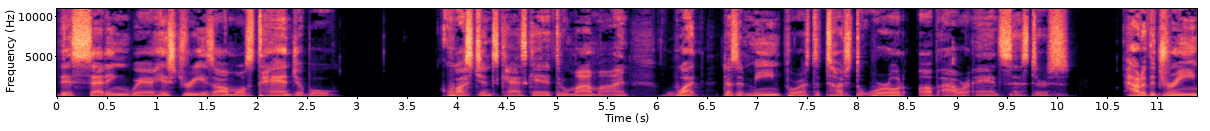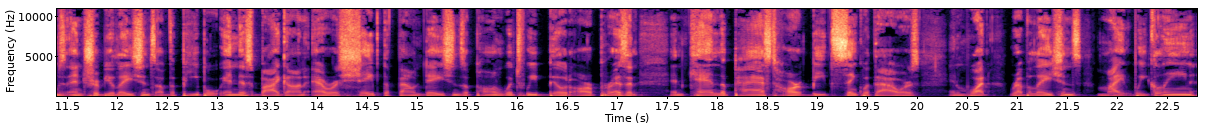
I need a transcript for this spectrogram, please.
this setting where history is almost tangible, questions cascaded through my mind. What does it mean for us to touch the world of our ancestors? How did the dreams and tribulations of the people in this bygone era shape the foundations upon which we build our present? And can the past heartbeat sync with ours? And what revelations might we glean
